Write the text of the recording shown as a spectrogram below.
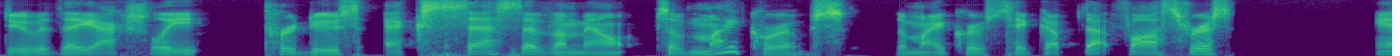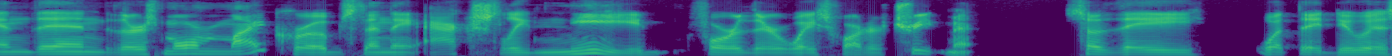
do is they actually produce excessive amounts of microbes. The microbes take up that phosphorus, and then there's more microbes than they actually need for their wastewater treatment. So they what they do is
